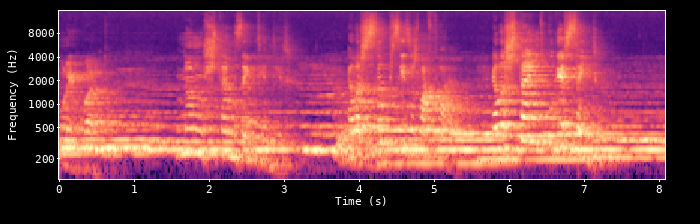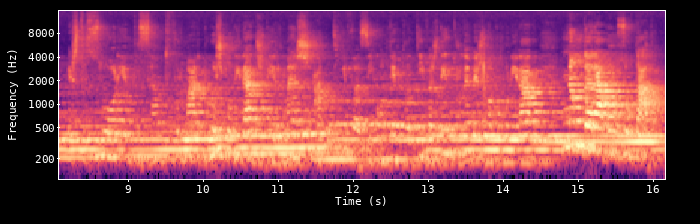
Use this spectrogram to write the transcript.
por enquanto. Não nos estamos a entender. Elas são precisas lá fora. Elas têm de poder sair. Esta sua orientação de formar duas qualidades de irmãs ativas e contemplativas dentro da mesma comunidade não dará bom resultado.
